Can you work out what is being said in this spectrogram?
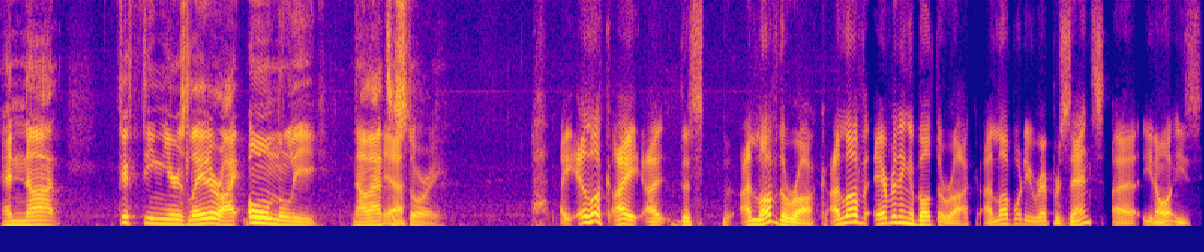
and not 15 years later, I own the league. Now that's Yeah. a story. I, look, I, I this I love The Rock. I love everything about The Rock. I love what he represents. Uh, you know, he's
